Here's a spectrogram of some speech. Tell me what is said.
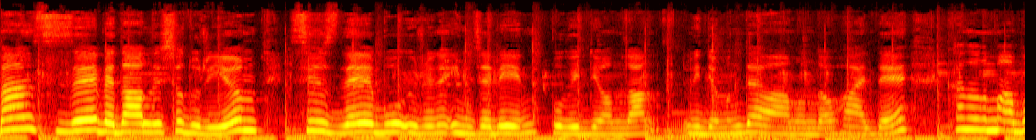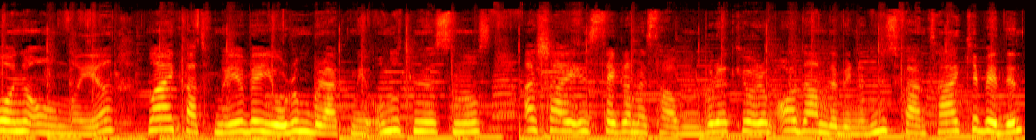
ben size vedalaşa durayım. Siz de bu ürünü inceleyin bu videomdan, videomun devamında o halde. Kanalıma abone olmayı, like atmayı ve yorum bırakmayı unutmuyorsunuz. Aşağıya Instagram hesabımı bırakıyorum. Oradan da beni lütfen takip edin.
